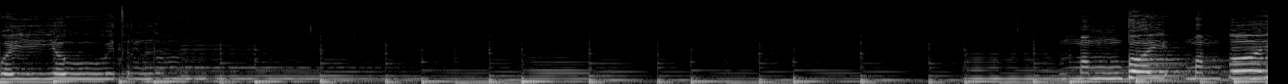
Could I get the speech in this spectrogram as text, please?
boy yow wetal nga ma mam boy mam boy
